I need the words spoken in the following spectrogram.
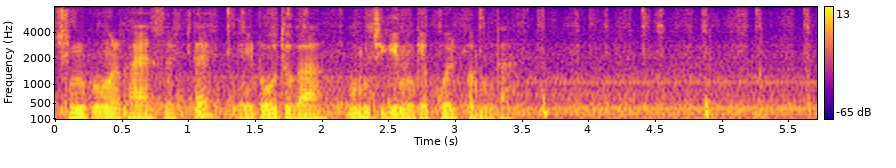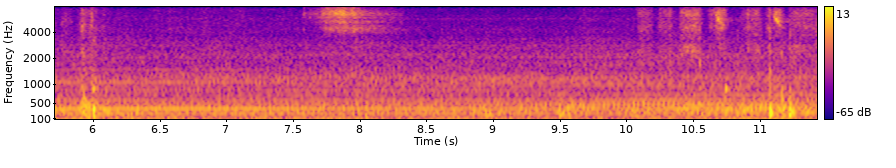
진공을 가했을 때 이 로드가 움직이는 게 보일 겁니다. Thank you.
